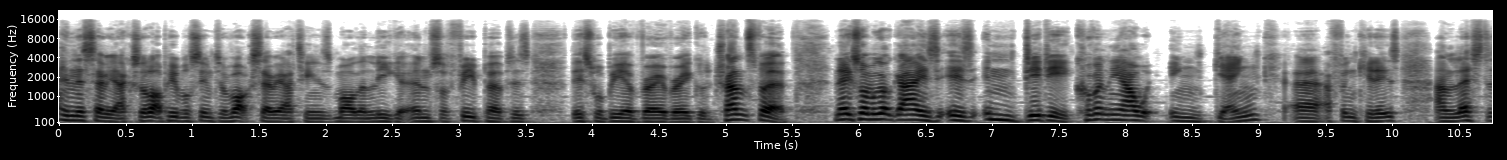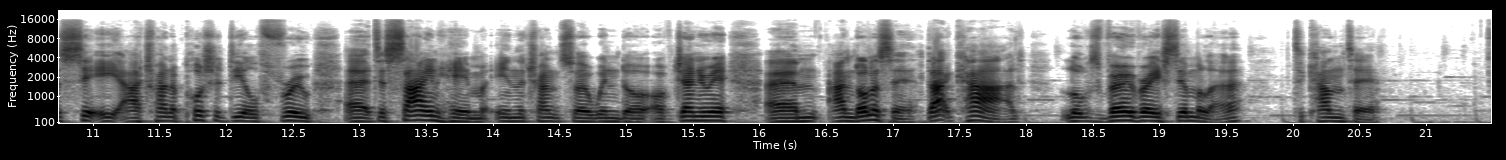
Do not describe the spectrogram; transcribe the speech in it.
in the Serie A, because a lot of people seem to rock Serie A teams more than Liga, and for fee purposes, this will be a very, very good transfer. Next one we've got, guys, is Ndidi, currently out in Genk, uh, I think it is, and Leicester City are trying to push a deal through uh, to sign him in the transfer window of January, um, and honestly, that card looks very, very similar to Kante.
